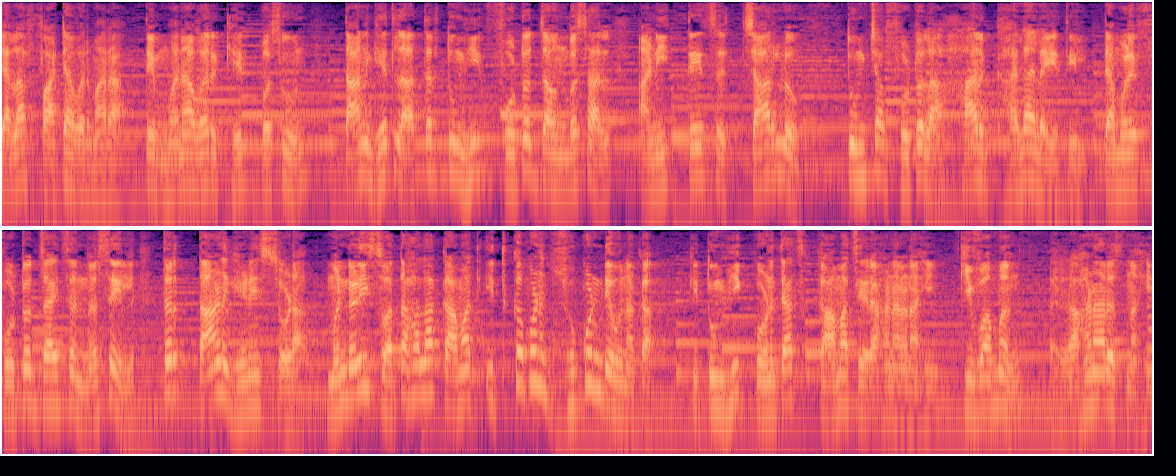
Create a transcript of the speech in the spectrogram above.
याला फाट्यावर मारा. ते मनावर घेत बसून ताण घेतला तर तुम्ही फोटोत जाऊन बसाल आणि तेच चार लोक तुमच्या फोटोला हार घालायला येतील. त्यामुळे फोटोत जायचं नसेल तर ताण घेणे सोडा. मंडळी स्वतःला कामात इतकं पण झोकून देऊ नका की तुम्ही कोणत्याच कामाचे राहणार नाही किंवा मग राहणारच नाही.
